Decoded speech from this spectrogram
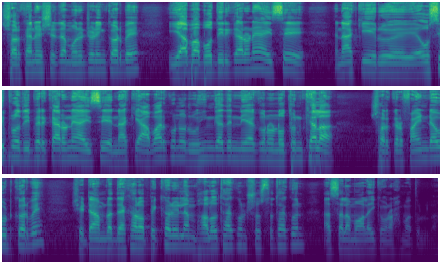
সরকার সেটা মনিটরিং করবে। ইয়াবা বদির কারণে আইছে, নাকি ওসি প্রদীপের কারণে আইছে, নাকি আবার কোনো রোহিঙ্গাদের নিয়ে কোনো নতুন খেলা? সরকার ফাইন্ড আউট করবে, সেটা আমরা দেখার অপেক্ষা রইলাম। ভালো থাকুন, সুস্থ থাকুন। আসসালামু আলাইকুম রহমতুল্লাহ।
